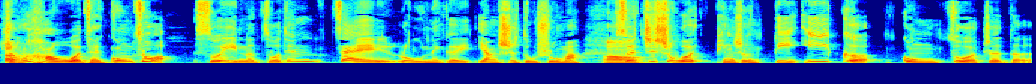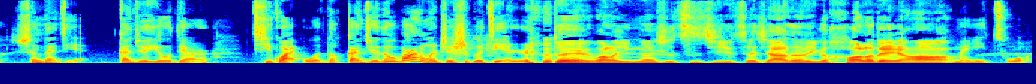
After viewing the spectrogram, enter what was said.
正好我在工作，所以呢，昨天在录那个央视读书嘛，啊所以这是我平生第一个工作着的圣诞节，感觉有点儿奇怪，我都感觉都忘了这是个节日。对，忘了应该是自己在家的一个 holiday 啊。没错，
